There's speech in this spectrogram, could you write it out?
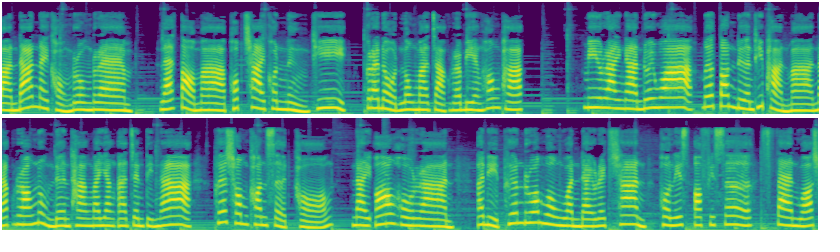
ลานด้านในของโรงแรม และต่อมาพบชายคนหนึ่งที่ กระโดดลงมาจากระเบียงห้องพัก มีรายงานด้วยว่า เมื่อต้นเดือนที่ผ่านมานักร้องหนุ่มเดินทางมายังอาร์เจนตินาเพื่อชมคอนเสิร์ตของไนอ้อลโฮราน อดีตเพื่อนร่วมวง One Direction Police Officer Stand Watch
